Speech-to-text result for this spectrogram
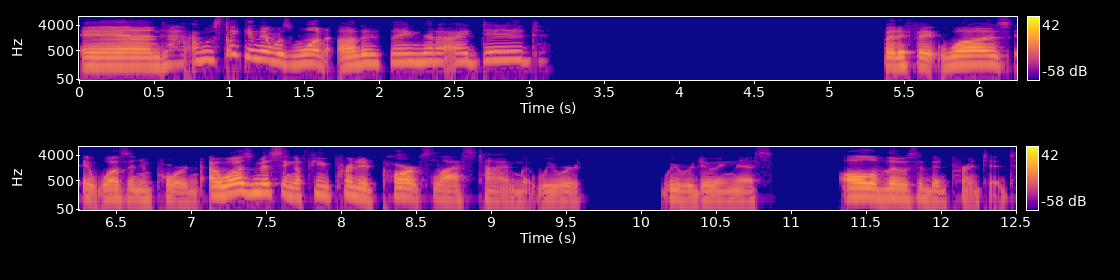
And I was thinking there was one other thing that I did. But if it was, it wasn't important. I was missing a few printed parts last time that we were we were doing this. All of those have been printed.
